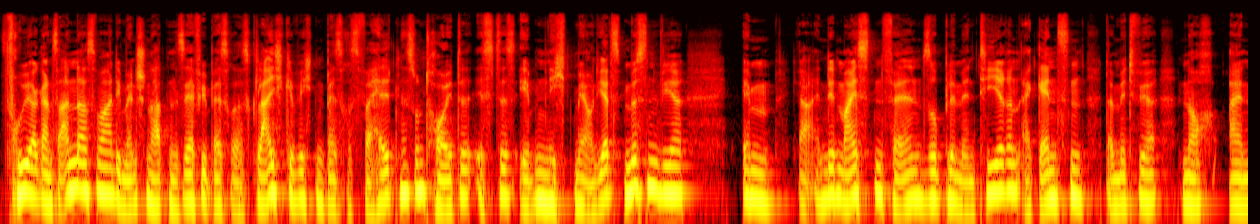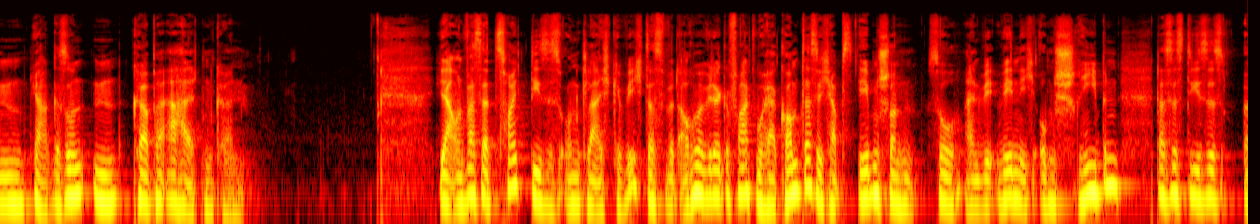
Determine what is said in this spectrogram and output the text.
früher ganz anders war. Die Menschen hatten sehr viel besseres Gleichgewicht, ein besseres Verhältnis und heute ist es eben nicht mehr. Und jetzt müssen wir im, ja, in den meisten Fällen supplementieren, ergänzen, damit wir noch einen ja, gesunden Körper erhalten können. Ja, und was erzeugt dieses Ungleichgewicht? Das wird auch immer wieder gefragt. Woher kommt das? Ich habe es eben schon so ein wenig umschrieben. Das ist dieses, äh,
